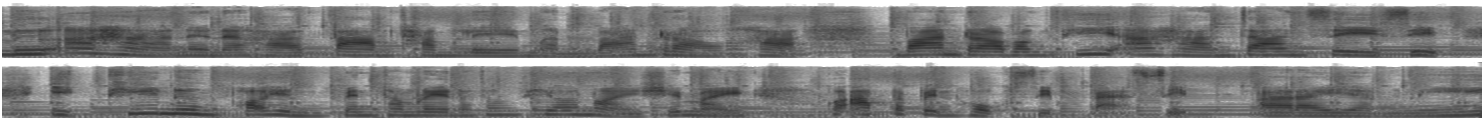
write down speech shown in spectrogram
หรืออาหารเนี่ยนะคะ ตามทำเลเหมือนบ้านเราค่ะ บ้านเราบางที่อาหารจาน 40 อีกที่หนึ่งพอเห็นเป็นทำเลนักท่องเที่ยวหน่อยใช่ไหม ก็อัพไปเป็น 60 80 อะไรอย่างนี้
